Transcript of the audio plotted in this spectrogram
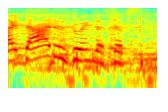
My dad is doing the steps.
